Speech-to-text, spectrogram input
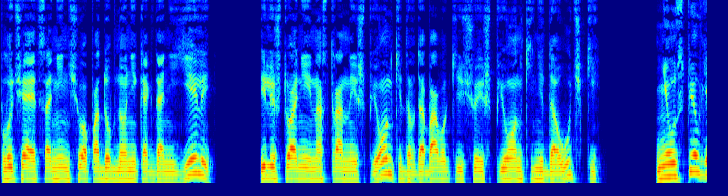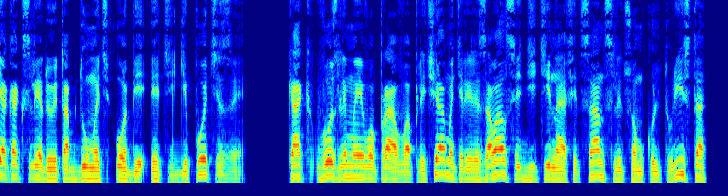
Получается, они ничего подобного никогда не ели? Или что они иностранные шпионки, да вдобавок еще и шпионки-недоучки? Не успел я как следует обдумать обе эти гипотезы, как возле моего правого плеча материализовался детина-официант с лицом культуриста,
